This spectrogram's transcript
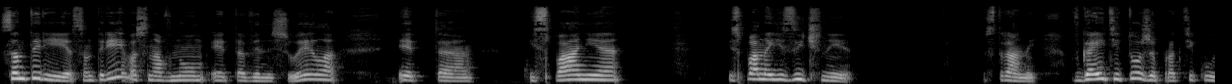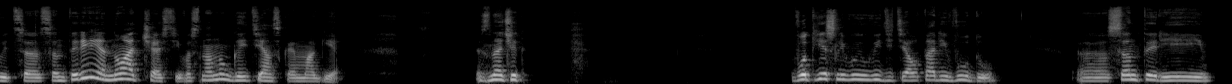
Сантерия. Сантерия в основном это Венесуэла, это Испания, испаноязычные страны. В Гаити тоже практикуется сантерия, но отчасти, в основном гаитянская магия. Значит, вот если вы увидите алтари Вуду, э, Сантереи,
